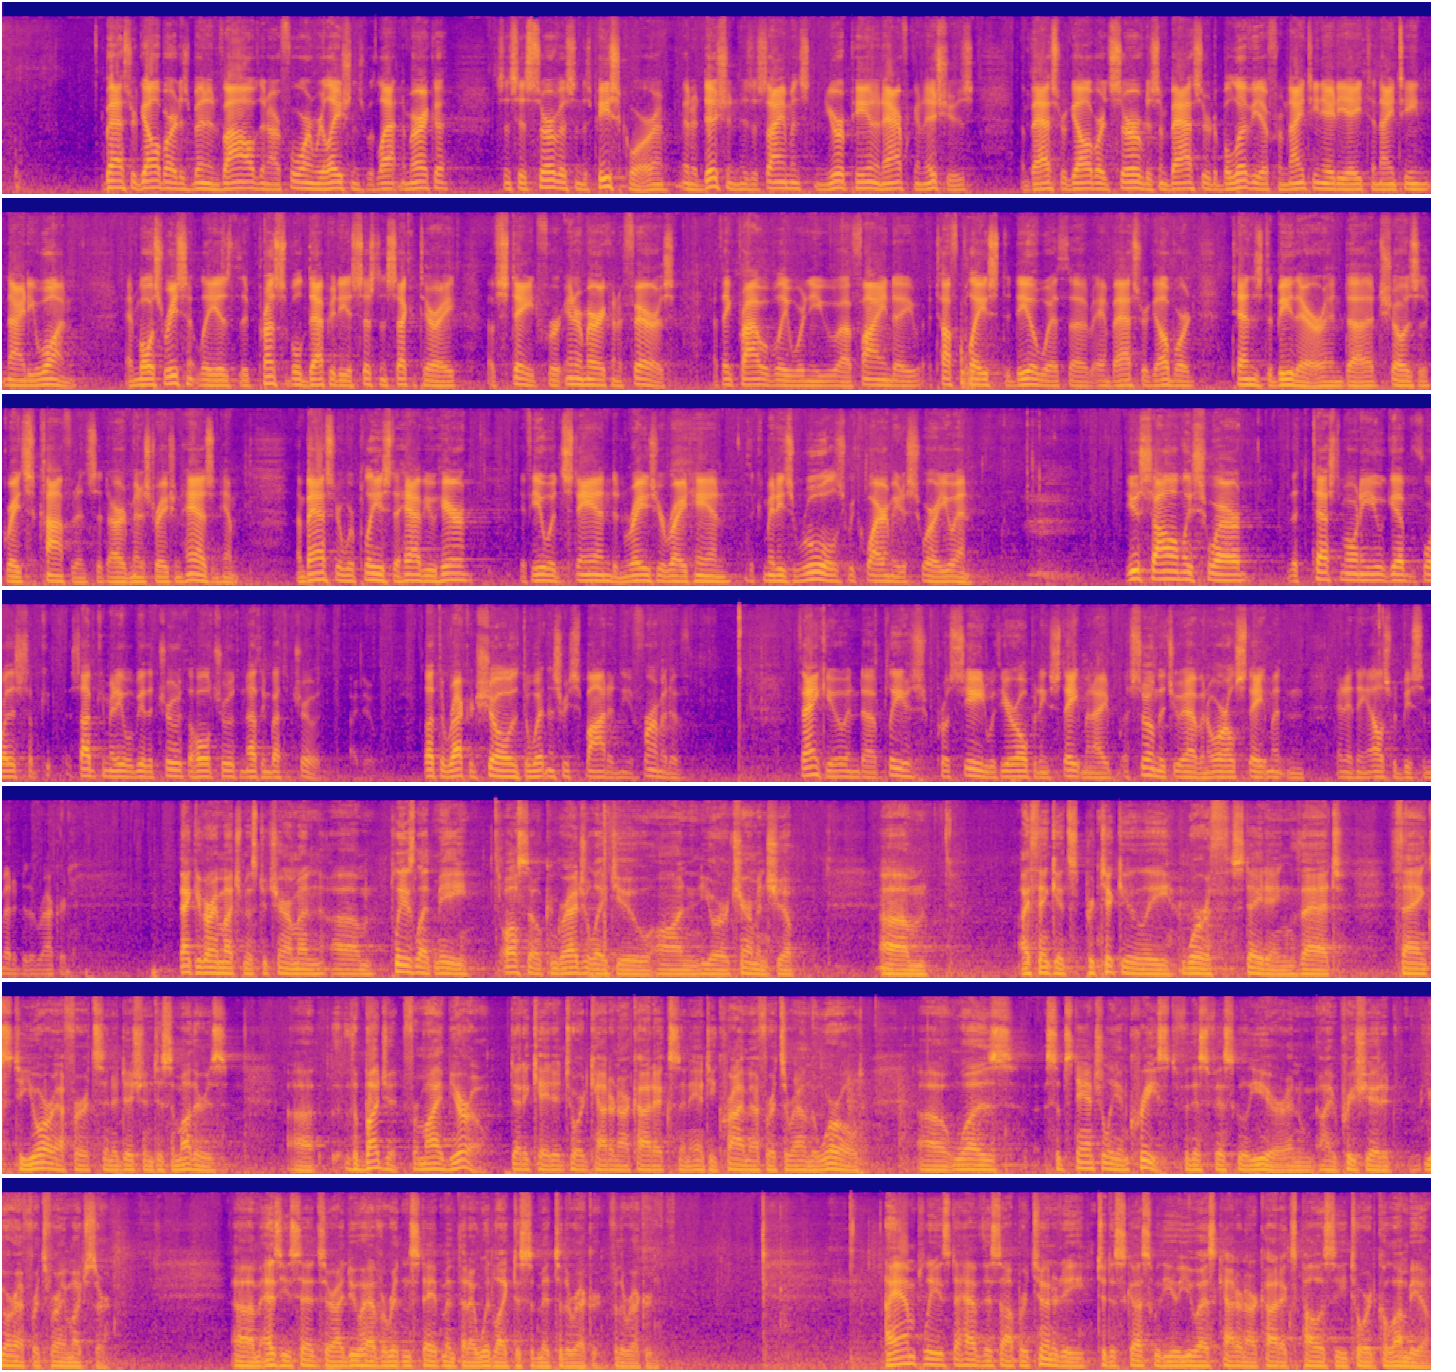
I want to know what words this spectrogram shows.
Ambassador Gelbard has been involved in our foreign relations with Latin America since his service in the Peace Corps. In addition, his assignments in European and African issues, Ambassador Gelbard served as ambassador to Bolivia from 1988 to 1991, and most recently as the Principal Deputy Assistant Secretary of State for Inter-American Affairs. I think probably when you uh, find a, a, tough place to deal with, uh, Ambassador Gelbard tends to be there, and uh, it shows the great confidence that our administration has in him. Ambassador, we're pleased to have you here. If you would stand and raise your right hand, the committee's rules require me to swear you in. You solemnly swear that the testimony you give before this sub subcommittee will be the truth, the whole truth, and nothing but the truth. I do. Let the record show that the witness responded in the affirmative. Thank you, and uh, please proceed with your opening statement. I assume that you have an oral statement, and anything else would be submitted to the record. Thank you very much, Mr. Chairman. Um, please let me also congratulate you on your chairmanship. Um, I think it's particularly worth stating that thanks to your efforts, in addition to some others, uh, the budget for my bureau dedicated toward counter-narcotics and anti-crime efforts around the world uh, was substantially increased for this fiscal year, and I appreciated your efforts very much, sir. Um, as you said, sir, I do have a written statement that I would like to submit to the record, for the record. I am pleased to have this opportunity to discuss with you U.S. counter-narcotics policy toward Colombia.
